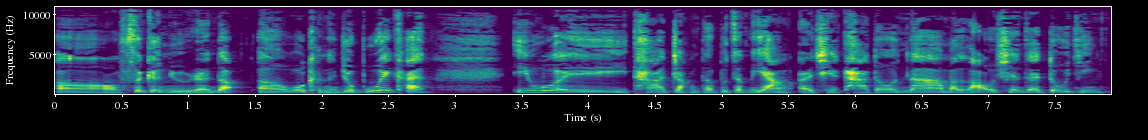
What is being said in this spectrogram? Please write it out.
啊是跟女人的，嗯，我可能就不会看。因为他长得不怎么样，而且他都那么老，现在都已经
